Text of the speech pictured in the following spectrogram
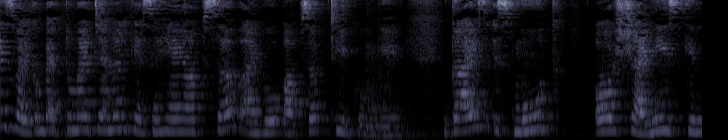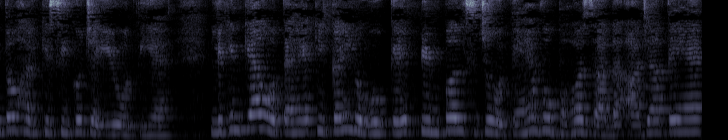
Guys welcome back to my channel कैसे हैं आप सब? आई होप आप सब ठीक होंगे। गाइस स्मूथ और शाइनी स्किन तो हर किसी को चाहिए होती है। लेकिन क्या होता है कि कई लोगों के पिंपल्स जो होते हैं, वो बहुत ज़्यादा आ जाते हैं।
